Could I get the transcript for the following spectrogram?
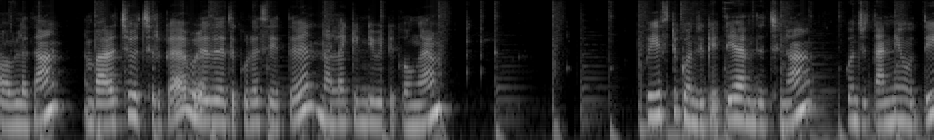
இப்போ அவ்வளோதான் நம்ம அரைச்சி வச்சுருக்க விழுதுறது கூட சேர்த்து நல்லா கிண்டி விட்டுக்கோங்க. பேஸ்ட்டு கொஞ்சம் கெட்டியாக இருந்துச்சுன்னா கொஞ்சம் தண்ணி ஊற்றி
